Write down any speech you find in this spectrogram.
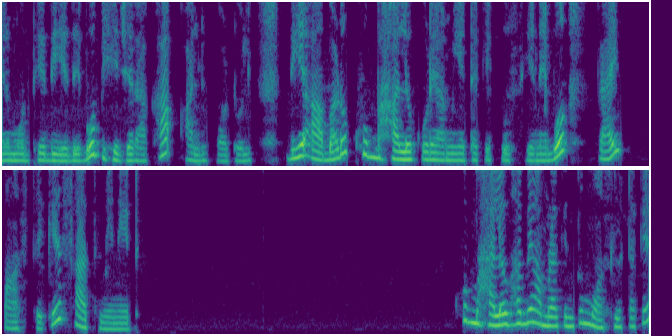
এর মধ্যে দিয়ে দেব ভেজে রাখা আলু পটল। দিয়ে আবারও খুব ভালো করে আমি এটাকে কষিয়ে নেব প্রায় পাঁচ থেকে সাত মিনিট। খুব ভালোভাবে আমরা কিন্তু মশলাটাকে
